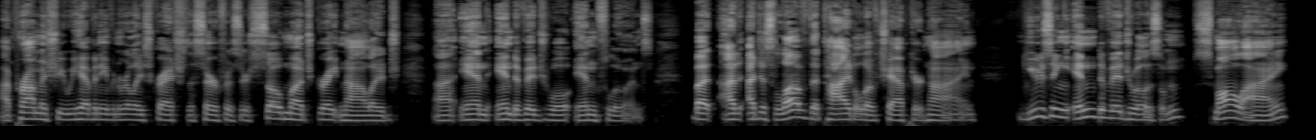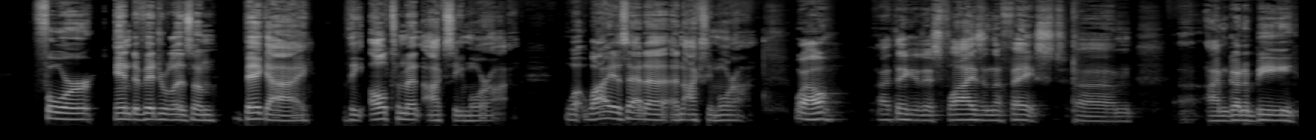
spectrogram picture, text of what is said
I promise you, we haven't even really scratched the surface. There's so much great knowledge uh, in individual influence. But I, I just love the title of chapter nine using individualism, small i, for individualism, big I, the ultimate oxymoron. What? Why is that a, an oxymoron? Well, I think it just flies in the face. Um, uh, I'm going to be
